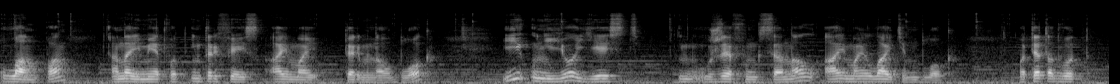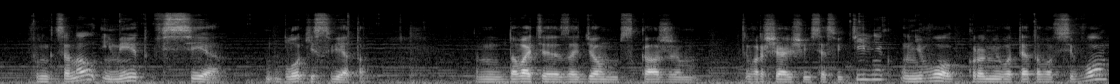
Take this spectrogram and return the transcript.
лампа она имеет вот интерфейс iMyTerminalBlock. И у нее есть уже функционал iMyLightingBlock. Вот этот вот функционал имеет все блоки света. Давайте зайдем, скажем, вращающийся светильник. У него, кроме вот этого всего,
